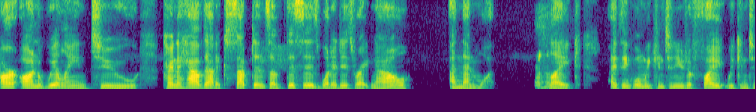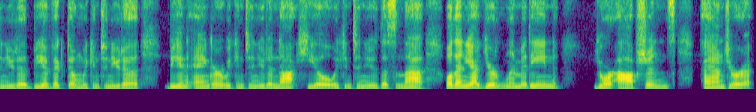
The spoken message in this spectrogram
are unwilling to kind of have that acceptance of this is what it is right now, and then what? mhm. Like, I think when we continue to fight, we continue to be a victim, we continue to be in anger, we continue to not heal, we continue this and that. Well, then, yeah, you're limiting your options and your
